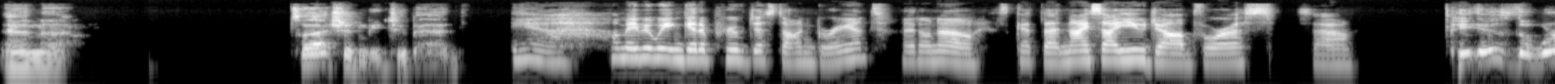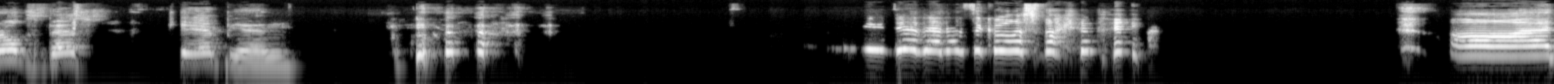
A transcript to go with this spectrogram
and uh so that shouldn't be too bad yeah. Well, maybe we can get approved just on Grant. I don't know. It's got that nice IU job for us. So he is the world's best champion. you did that. That's the coolest fucking thing. Oh, I,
